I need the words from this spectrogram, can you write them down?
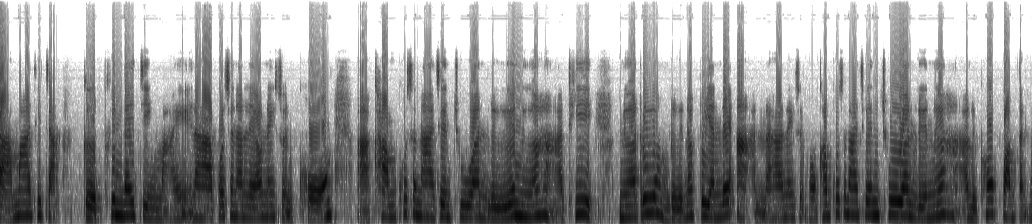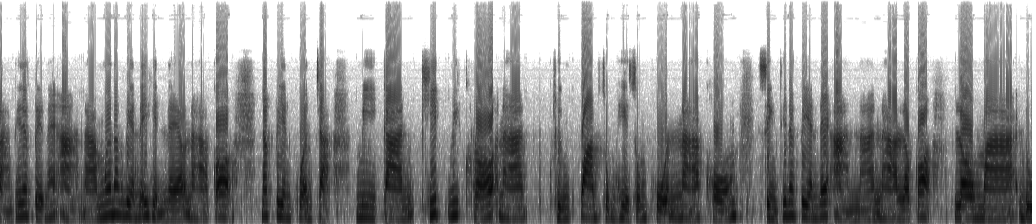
สามารถที่จะเกิดขึ้นได้จริงไหมนะคะ เพราะฉะนั้นแล้วในส่วนของอคำโฆษณาเชิญชวน หรือเนื้อหาที่เนื้อเรื่องหรือนักเรียนได้อ่านนะคะ ในส่วนของคำโฆษณาเชิญชวน หรือเนื้อหาหรือข้อความต่างๆ ที่นักเรียนได้อ่านนะเมื่อนักเรียนได้เห็นแล้วนะคะ ก็นักเรียนควรจะมีการคิดวิเคราะห์นะคะ ถึงความสมเหตุสมผลนะของสิ่งที่นักเรียนได้อ่านนั้นนะคะแล้วก็เรามาดู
